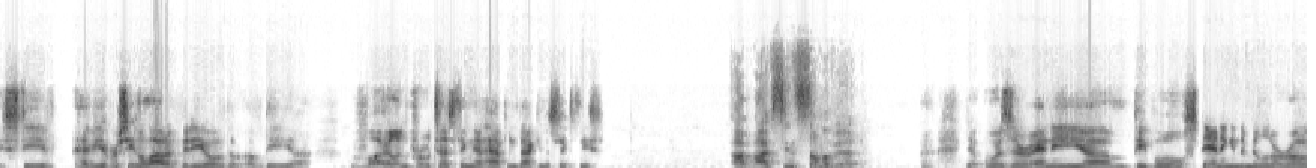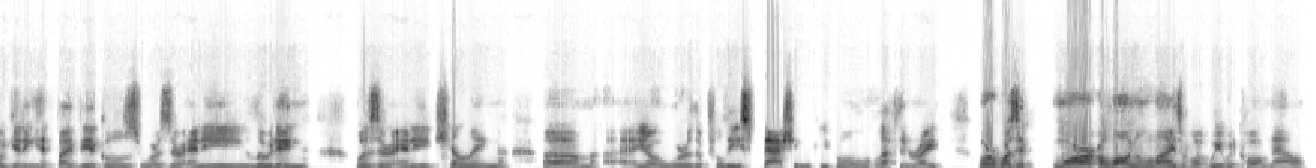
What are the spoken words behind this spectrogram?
Steve, have you ever seen a lot of video of the of the uh, violent protesting that happened back in the '60s? Um, I've seen some of it. Was there any um, people standing in the middle of the road getting hit by vehicles? Was there any looting? Was there any killing? Um, you know, were the police bashing people left and right, or was it more along the lines of what we would call now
